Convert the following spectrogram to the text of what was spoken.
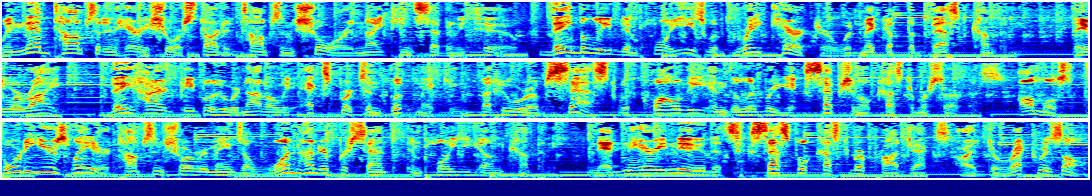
When Ned Thomson and Harry Shore started Thomson Shore in 1972, they believed employees with great character would make up the best company. They were right. They hired people who were not only experts in bookmaking, but who were obsessed with quality and delivering exceptional customer service. Almost 40 years later, Thomson Shore remains a 100% employee owned company. Ned and Harry knew that successful customer projects are a direct result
